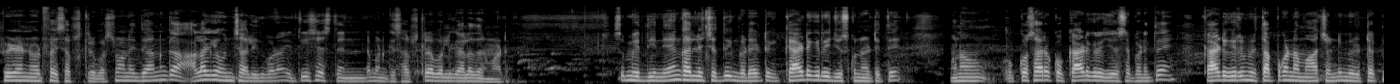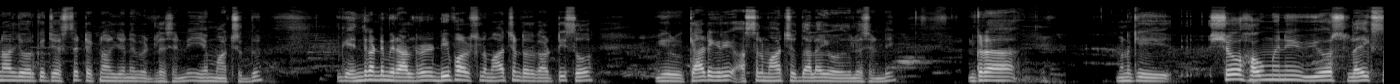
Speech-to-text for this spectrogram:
feed and notify subscribers మనం ఇది కనుక అలాగే ఉంచాలి. ఇది కూడా ఇది తీసేస్తే ఏంటంటే మనకి సబ్స్క్రైబర్లు కలదనమాట సో మీరు దీన్ని ఏం కలిచొద్దు ఇంకా డైరెక్ట్ కేటగిరీ చూసుకున్నట్టయితే మనం ఒక్కోసారి ఒక్కొక్క కేటగిరీ చేసే పని కేటగిరీ మీరు తప్పకుండా మార్చండి. మీరు టెక్నాలజీ వరకే చేస్తే టెక్నాలజీ అనే పెట్టలేసండి ఏం మార్చొద్దు. ఎందుకంటే మీరు ఆల్రెడీ డిఫాల్ట్స్లో మార్చుంటారు కాబట్టి సో మీరు కేటగిరీ అస్సలు మార్చొద్దు. అలాగే వదిలేసండి ఇక్కడ మనకి show how many viewers likes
